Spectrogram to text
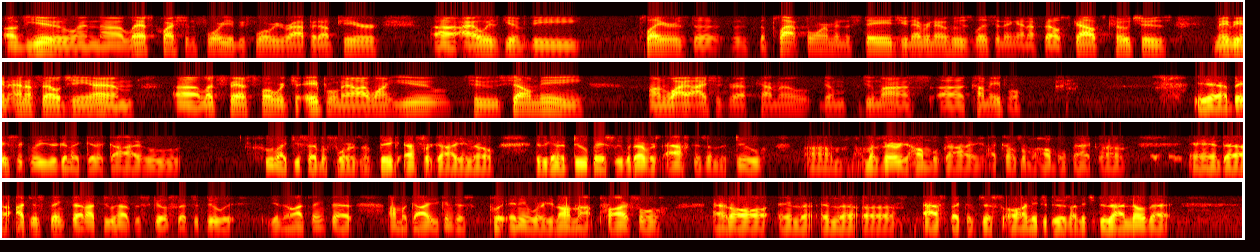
of you. And uh, last question for you before we wrap it up here. Uh, I always give the players the, the the platform and the stage. You never know who's listening. NFL scouts, coaches, maybe an NFL GM. Uh, let's fast forward to April now. I want you to sell me on why I should draft Kamau Dumas uh, come April. Yeah, basically, you're gonna get a guy who, who, like you said before, is a big effort guy. You know, is gonna do basically whatever's asked of him to do. Um, I'm a very humble guy. I come from a humble background, and uh, I just think that I do have the skill set to do it. You know, I think that I'm a guy you can just put anywhere. You know, I'm not prideful at all in the in the uh, aspect of just oh I need to do this, I need to do that. I know that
